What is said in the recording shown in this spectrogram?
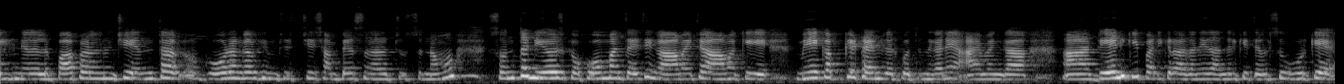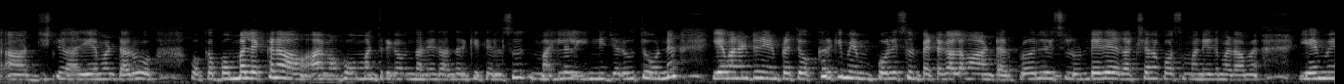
ఐదు నెలల పాపల నుంచి ఎంత ఘోరంగా హింసించి చంపేస్తున్నారో చూస్తున్నాము. సొంత నియోజక హోంమంత్రి అయితే ఇంకా ఆమె అయితే ఆమెకి మేకప్కే టైం సరిపోతుంది. కానీ ఆమె ఇంకా దేనికి పనికిరాదు అనేది అందరికీ తెలుసు. ఊరికే ఏమంటారు ఒక బొమ్మ లెక్కన ఆమె హోంమంత్రిగా ఉందనేది అందరికీ తెలుసు. మహిళలు ఇన్ని జరుగుతూ ఉన్నా ఏమనంటే నేను ప్రతి ఒక్కరికి మేము పోలీసులను పెట్టగలమా అంటారు. పోలీసులు ఉండేదే రక్షణ కోసం అనేది మరి ఆమె ఏమి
